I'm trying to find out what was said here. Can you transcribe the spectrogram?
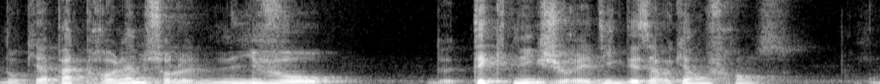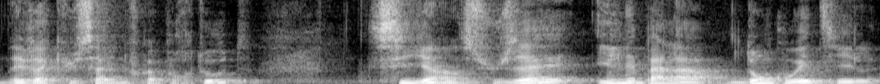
Donc, il n'y a pas de problème sur le niveau de technique juridique des avocats en France. On évacue ça une fois pour toutes. S'il y a un sujet, il n'est pas là. Donc où est-il?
